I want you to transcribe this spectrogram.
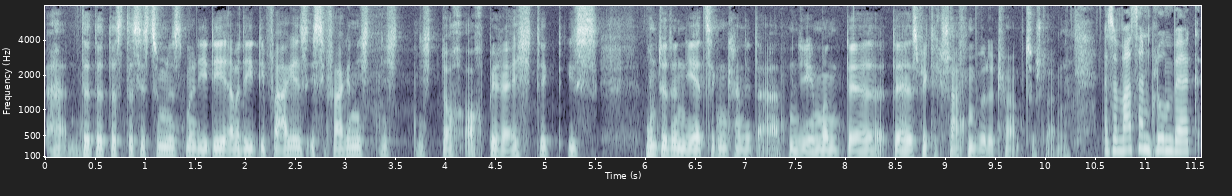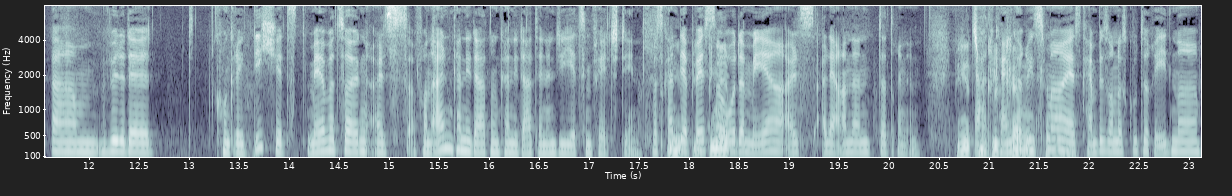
äh, das, das ist zumindest mal die Idee. Aber die, die Frage ist, ist die Frage nicht, nicht, nicht doch auch berechtigt, ist unter den jetzigen Kandidaten jemand, der, der es wirklich schaffen würde, Trump zu schlagen? Also was an Bloomberg ähm, würde der konkret dich jetzt mehr überzeugen als von allen Kandidaten und Kandidatinnen, die jetzt im Feld stehen? Was kann der besser ja, oder mehr als alle anderen da drinnen? Bin jetzt er hat Glück kein Charisma, kein, er ist kein besonders guter Redner.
